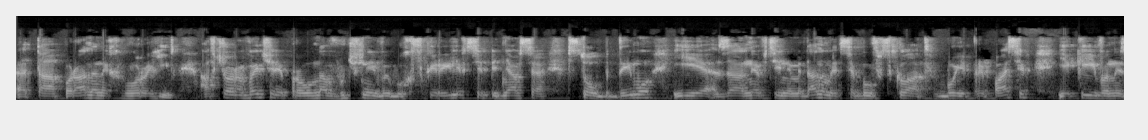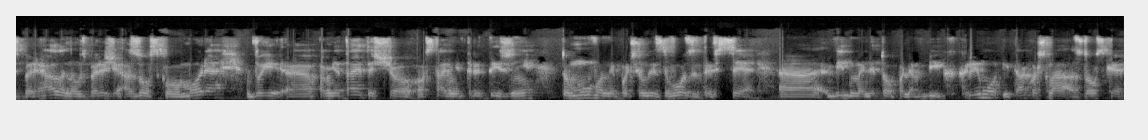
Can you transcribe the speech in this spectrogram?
е, та поранених ворогів. А вчора ввечері пролунав гучний вибух в Кирилівці. Піднявся стовп диму, і за неофіційними даними це був склад боєприпасів, який вони зберігали на узбережжі Азовського моря. Ви е, пам'ятаєте, що останні три тижні тому вони почали звозити все е, від Мелітополя в бік Криму і також на Азовське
